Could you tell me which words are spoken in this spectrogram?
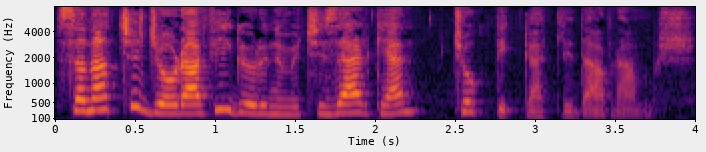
Sanatçı coğrafi görünümü çizerken çok dikkatli davranmış.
